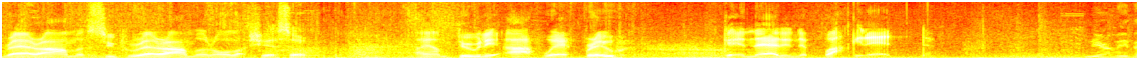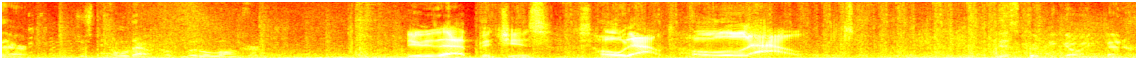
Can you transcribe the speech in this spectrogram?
rare armour, super rare armour and all that shit. So, I am doing it halfway through. Getting there in the fucking end. Nearly there. Just hold out a little longer. Nearly there, bitches. Just hold out. Hold out. This could be going better.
